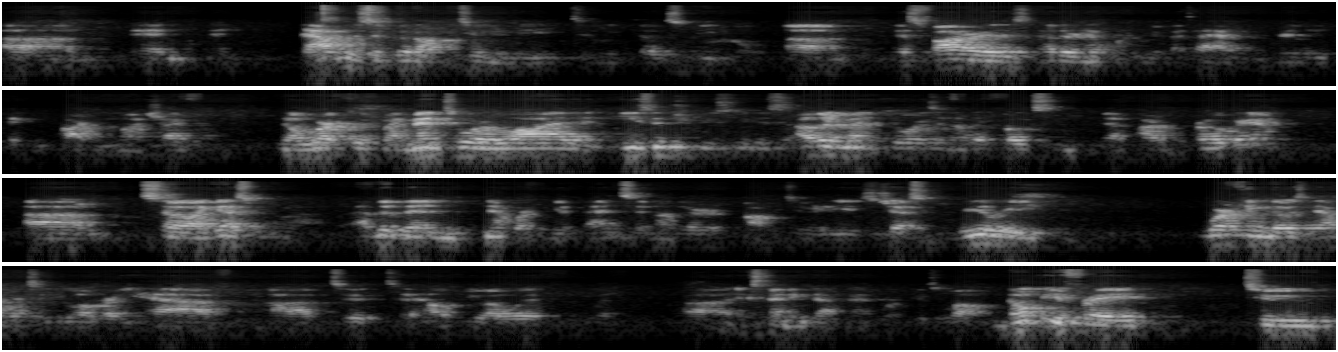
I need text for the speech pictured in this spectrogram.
Um, and, and, that was a good opportunity to meet those people. Um, as far as other networking events, I haven't really taken part in much. I've you know, worked with my mentor a lot, and he's introduced me to other mentors and other folks in that part of the program. Um, so I guess other than networking events and other opportunities, just really working those networks that you already have to, to help you out with, with uh, extending that network as well. Don't be afraid to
